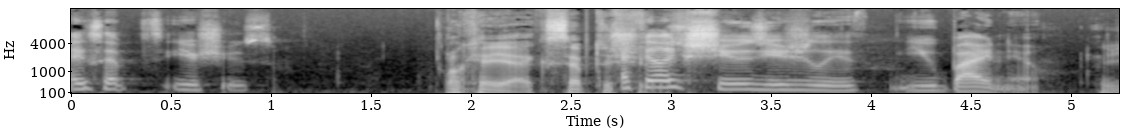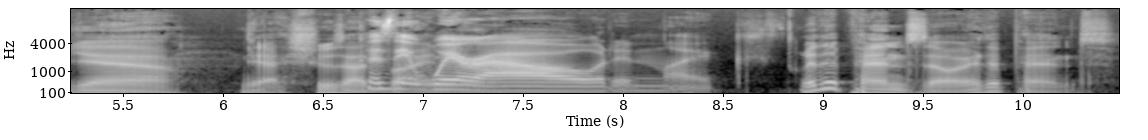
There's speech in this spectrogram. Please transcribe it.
Except your shoes. Okay, yeah, except the I shoes. I feel like shoes usually you buy new yeah, yeah, shoes. I because they wear out and like It depends, though. It depends.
